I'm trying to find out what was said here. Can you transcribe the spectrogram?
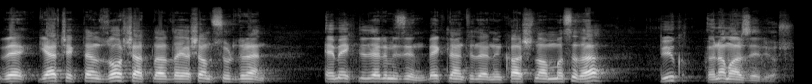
ve gerçekten zor şartlarda yaşam sürdüren emeklilerimizin beklentilerinin karşılanması da büyük önem arz ediyor.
